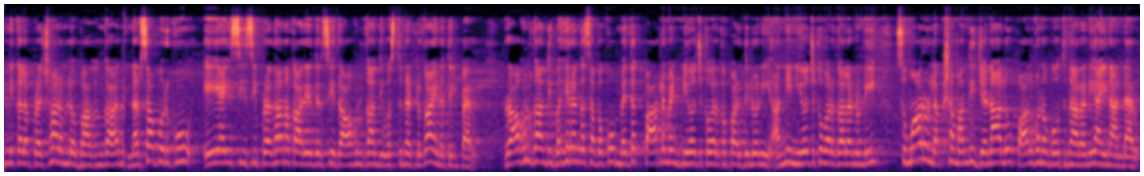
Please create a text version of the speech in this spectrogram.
ఎన్నికల ప్రచారంలో భాగంగా నర్సాపూర్కు ఏఐసిసి ప్రధాన కార్యదర్శి రాహుల్ గాంధీ వస్తున్నట్లుగా ఆయన తెలిపారు. రాహుల్ గాంధీ బహిరంగ సభకు మెదక్ పార్లమెంట్ నియోజకవర్గ పరిధిలోని అన్ని నియోజకవర్గాల నుండి సుమారు లక్ష మంది జనాలు పాల్గొనబోతున్నారని ఆయన అన్నారు.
